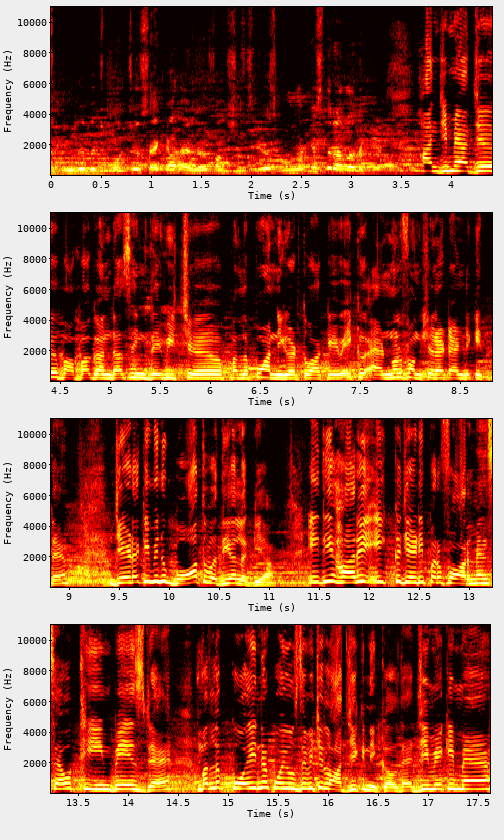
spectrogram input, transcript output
ਸਕੂਲ ਦੇ ਵਿੱਚ ਪਹੁੰਚੇ ਸੈਕੰਡ ਐਨੂਅਲ ਫੰਕਸ਼ਨ ਸੀ ਸਕੂਲ ਨੂੰ ਕਿਸ ਤਰ੍ਹਾਂ ਦਾ ਲੱਗਿਆ? ਹਾਂਜੀ ਮੈਂ ਅੱਜ ਬਾਬਾ ਗੰਡਾ ਸਿੰਘ ਦੇ ਵਿੱਚ ਮਤਲਬ ਭਵਾਨੀਗੜ੍ਹ ਤੋਂ ਆ ਕੇ ਇੱਕ ਐਨੂਅਲ ਫੰਕਸ਼ਨ ਅਟੈਂਡ ਕੀਤਾ ਹੈ ਜਿਹੜਾ ਕਿ ਮੈਨੂੰ ਬਹੁਤ ਵਧੀਆ ਲੱਗਿਆ। ਇਹਦੀ ਹਰ ਇੱਕ ਜਿਹੜੀ ਪਰਫਾਰਮੈਂਸ ਹੈ ਉਹ ਥੀਮ ਬੇਸਡ ਹੈ। ਮਤਲਬ ਕੋਈ ਨਾ ਕੋਈ ਉਸ ਦੇ ਵਿੱਚ ਲੌਜੀਕ ਨਿਕਲਦਾ ਹੈ। ਜਿਵੇਂ ਕਿ ਮੈਂ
